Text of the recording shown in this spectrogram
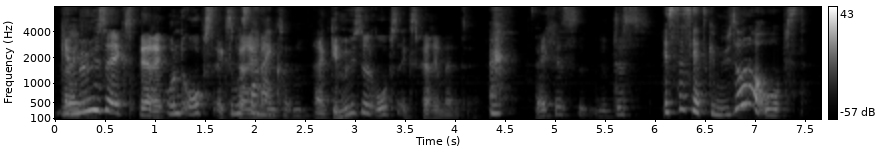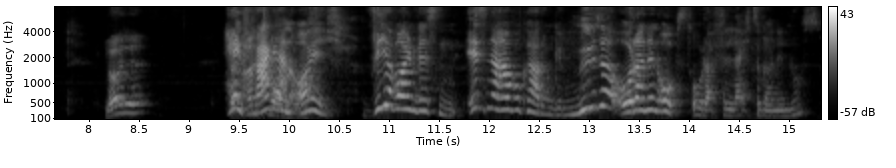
Gemüseexperimente und Du musst da Obstexperimente. reingucken. Äh, Gemüse- und Obstexperimente. Welches, das, Ist das jetzt Gemüse oder Obst? Leute, Hey, Frage an euch. Wir wollen wissen, ist eine Avocado ein Gemüse oder ein Obst? Oder vielleicht sogar eine Nuss?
